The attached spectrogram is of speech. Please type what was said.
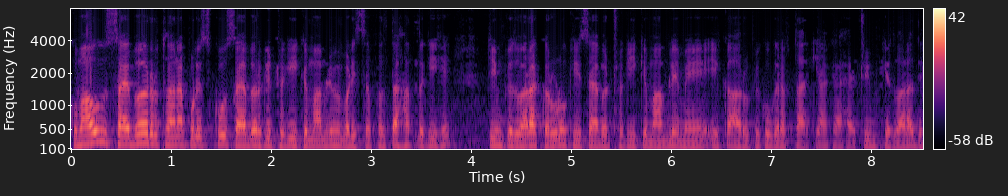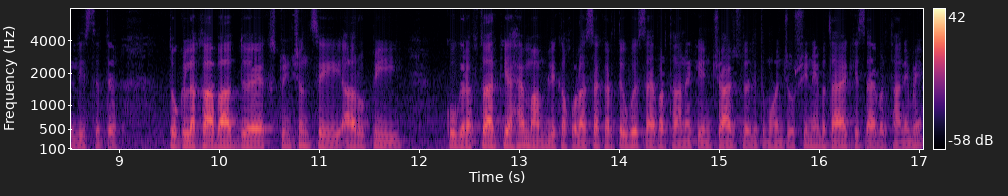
कुमाऊं साइबर थाना पुलिस को साइबर की ठगी के मामले में बड़ी सफलता हाथ लगी है। टीम के द्वारा करोड़ों की साइबर ठगी के मामले में एक आरोपी को गिरफ़्तार किया गया है। टीम के द्वारा दिल्ली स्थित तुगलकाबाद एक्सटेंशन से आरोपी को गिरफ़्तार किया है। मामले का खुलासा करते हुए साइबर थाने के इंचार्ज ललित मोहन जोशी ने बताया कि साइबर थाने में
